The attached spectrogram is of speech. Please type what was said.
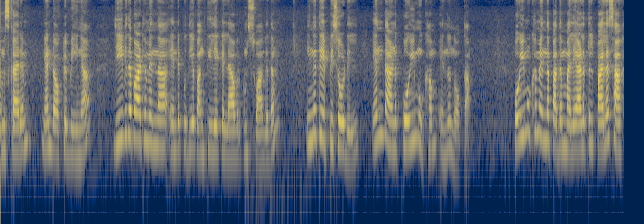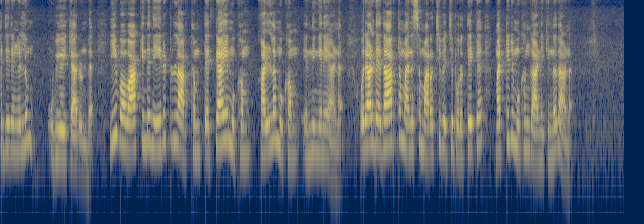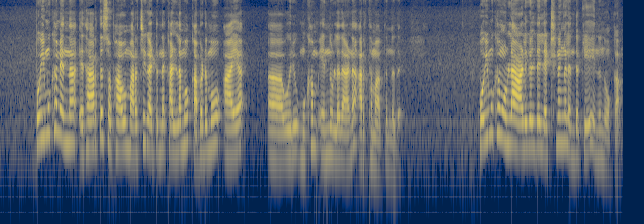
നമസ്കാരം. ഞാൻ ഡോക്ടർ ബീന. ജീവിതപാഠം എന്ന എന്റെ പുതിയ പങ്ക്തിയിലേക്ക് എല്ലാവർക്കും സ്വാഗതം. ഇന്നത്തെ എപ്പിസോഡിൽ എന്താണ് പൊയ്മുഖം എന്ന് നോക്കാം. പൊയ്മുഖം എന്ന പദം മലയാളത്തിൽ പല സാഹചര്യങ്ങളിലും ഉപയോഗിക്കാറുണ്ട്. ഈ വാക്കിന്റെ നേരിട്ടുള്ള അർത്ഥം തെറ്റായ മുഖം കള്ളമുഖം എന്നിങ്ങനെയാണ്. ഒരാളുടെ യഥാർത്ഥ മനസ്സ് മറച്ചു വെച്ച് പുറത്തേക്ക് മറ്റൊരു മുഖം കാണിക്കുന്നതാണ്. പൊയ്മുഖം എന്ന യഥാർത്ഥ സ്വഭാവം മറച്ചു കാട്ടുന്ന കള്ളമോ കപടമോ ആയ ഒരു മുഖം എന്നുള്ളതാണ് അർത്ഥമാക്കുന്നത്. പൊയ്മുഖമുള്ള ആളുകളുടെ ലക്ഷണങ്ങൾ എന്തൊക്കെ എന്ന് നോക്കാം.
